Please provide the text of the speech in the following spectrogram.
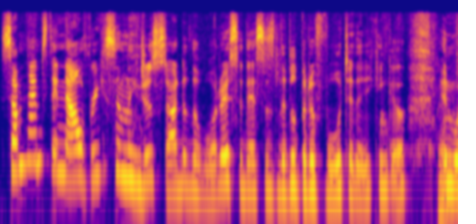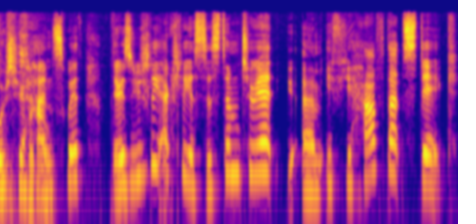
Sometimes they now recently just started the water, so there's this little bit of water that you can go and wash your trickle. hands with. There's usually actually a system to it. Um, if you have that stick,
